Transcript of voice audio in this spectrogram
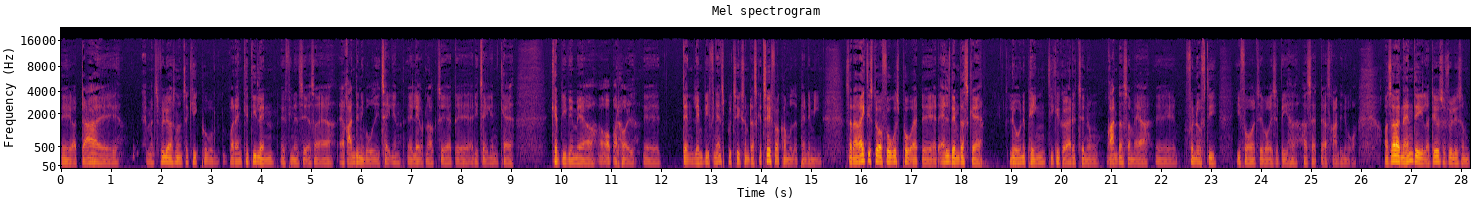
Øh, og der øh, er man selvfølgelig også nødt til at kigge på, hvordan kan de lande øh, finansiere sig. Er, er renteniveauet i Italien øh, lavt nok til, at, øh, at Italien kan, kan blive ved med at, at opretholde øh, den lempelige finanspolitik, som der skal til for at komme ud af pandemien. Så der er rigtig stor fokus på, at, øh, at alle dem, der skal låne penge, de kan gøre det til nogle renter, som er øh, fornuftige i forhold til, hvor ECB har, har sat deres renteniveauer. Og så er der den anden del, og det er jo selvfølgelig, som,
